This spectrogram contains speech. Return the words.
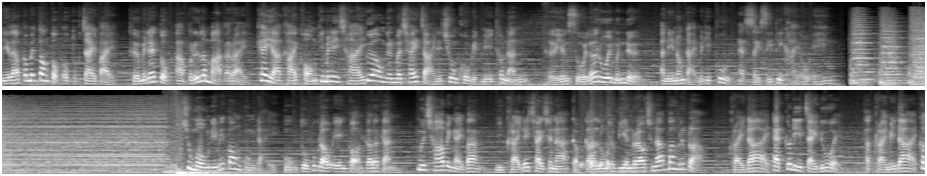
นี้แล้วก็ไม่ต้องตกอกตกใจไป เธอไม่ได้ตกอับหรือลำบากอะไร แค่อยากขายของที่ไม่ได้ใช้เพื่อเอาเงินมาใช้จ่ายในช่วงโควิดนี้เท่านั้น เธอยังสวยและรวยเหมือนเดิม อันนี้น้องไดไม่ได้พูดแอดใส่สีตีไข่เอาเองชั่วโมงนี้ไม่ต้องห่วงใดห่วงตัวพวกเราเองก่อนก็แล้วกัน เมื่อเช้าเป็นไงบ้าง มีใครได้ชัยชนะกับการลงทะเบียนเราชนะบ้างหรือเปล่า ใครได้ แอดก็ดีใจด้วย ถ้าใครไม่ได้ก็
